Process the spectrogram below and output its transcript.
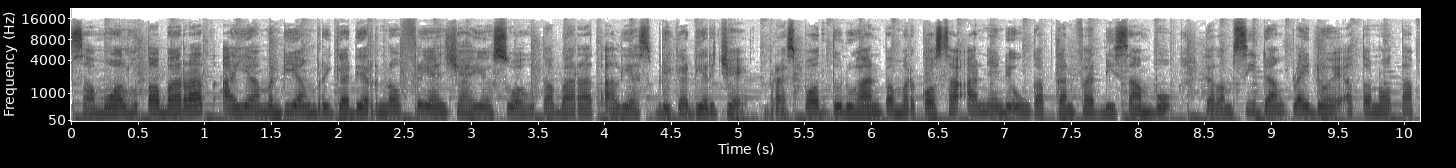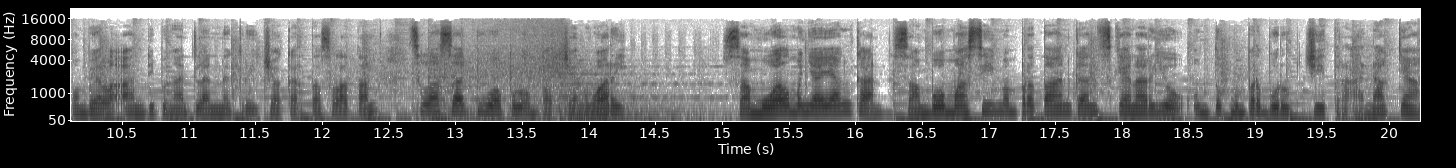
Samuel Huta Barat, ayah mendiang Brigadir Nofriansyah Yosua Huta Barat alias Brigadir J, merespon tuduhan pemerkosaan yang diungkapkan Ferdi Sambo dalam sidang pleidoy atau nota pembelaan di Pengadilan Negeri Jakarta Selatan Selasa 24 Januari. Samuel menyayangkan Sambo masih mempertahankan skenario untuk memperburuk citra anaknya.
